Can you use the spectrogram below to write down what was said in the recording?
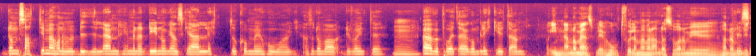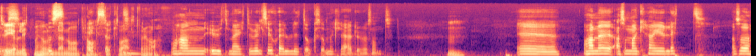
de satt ju med honom i bilen. Jag menar, det är nog ganska lätt att komma ihåg. Alltså de var, det var ju inte Mm. över på ett ögonblick utan Och innan de ens blev hotfulla med varandra så var de ju, hade de Precis. det trevligt med hunden och pratet exakt. och allt vad det var. Och han utmärkte väl sig själv lite också med kläder och sånt. Mm. Eh, och han är, alltså man kan ju lätt, alltså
